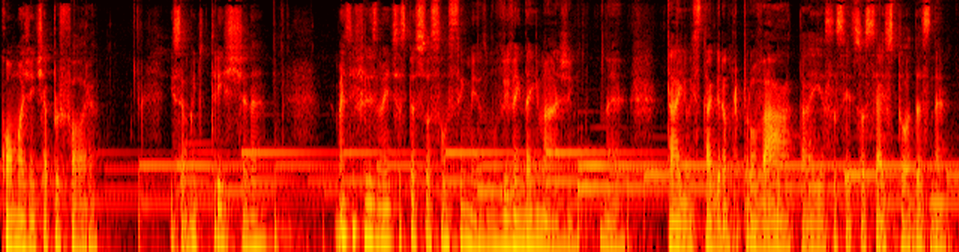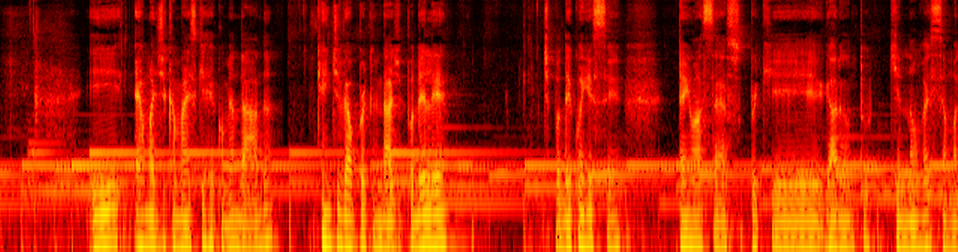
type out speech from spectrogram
como a gente é por fora. Isso é muito triste, né? Mas infelizmente as pessoas são assim mesmo, vivem da imagem, né? Tá aí o Instagram para provar, tá aí essas redes sociais todas, né? E é uma dica mais que recomendada. Quem tiver a oportunidade de poder ler, de poder conhecer, tenham acesso, porque garanto que não vai ser uma,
